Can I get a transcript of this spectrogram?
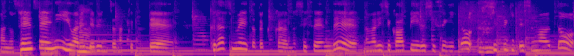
あの先生に言われてるんじゃなくって、クラスメイトとかからの視線であまり自己アピールしすぎとしすぎてしまうと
